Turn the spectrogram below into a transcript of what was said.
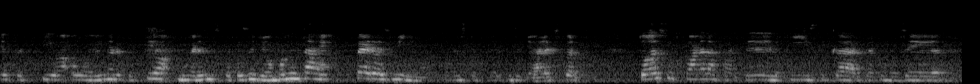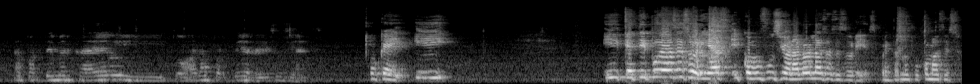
efectiva o webinar efectiva, mujeres expertas se llevan un porcentaje, pero es mínimo con respecto a que se lleva el experto. Todo esto es para la parte de logística, darte a conocer, la parte de mercadeo y toda la parte de redes sociales. Ok, ¿y, y qué tipo de asesorías y cómo funcionan las asesorías? Cuéntame un poco más eso.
